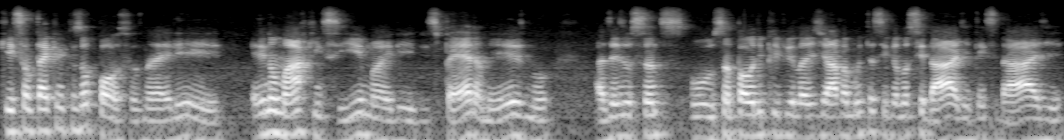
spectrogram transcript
que são técnicos opostos, né? Ele ele não marca em cima, ele espera mesmo. Às vezes o Santos, o São Paulo ele privilegiava muito assim velocidade, intensidade.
